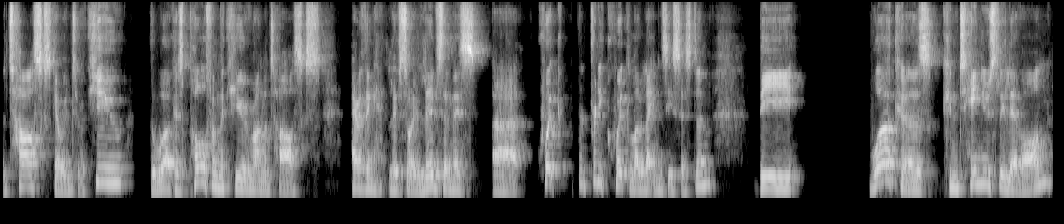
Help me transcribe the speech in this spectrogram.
the tasks go into a queue. The workers pull from the queue and run the tasks. Everything lives sort of lives in this uh, quick, pretty quick, low latency system. The workers continuously live on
